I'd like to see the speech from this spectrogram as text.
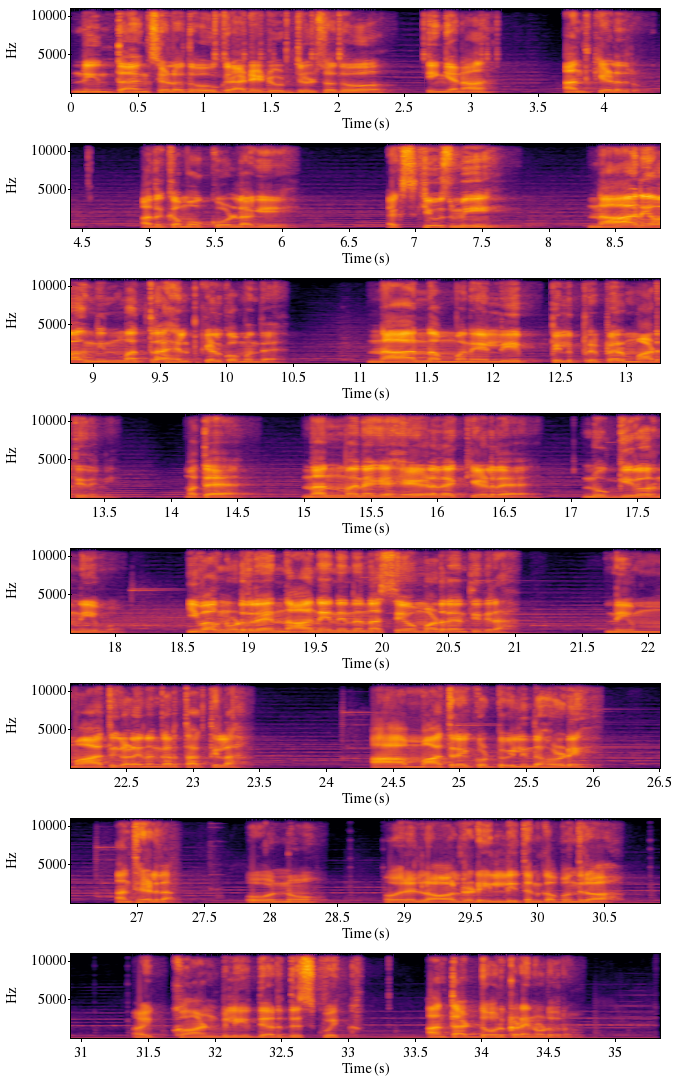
ನೀನು ಥ್ಯಾಂಕ್ಸ್ ಹೇಳೋದು ಗ್ರ್ಯಾಟಿಟ್ಯೂಡ್ ತಿಳಿಸೋದು ಹಿಂಗೇನಾ ಅಂತ ಕೇಳಿದ್ರು. ಅದಕ್ಕೆ ಅಮ್ಮ ಕೋಲ್ಡ್ ಆಗಿ ಎಕ್ಸ್ಕ್ಯೂಸ್ ಮೀ ನಾನು ಯಾವಾಗ ನಿಮ್ಮ ಹತ್ರ ಹೆಲ್ಪ್ ಕೇಳ್ಕೊಂಬಂದೆ. ನಾನು ನಮ್ಮ ಮನೆಯಲ್ಲಿ ಪಿಲ್ ಪ್ರಿಪೇರ್ ಮಾಡ್ತಿದ್ದೀನಿ. ಮತ್ತೆ ನನ್ನ ಮನೆಗೆ ಹೇಳ್ದೆ ಕೇಳ್ದೆ ನುಗ್ಗಿರೋರು ನೀವು. ಇವಾಗ ನೋಡಿದ್ರೆ ನಾನೇ ನಿನ್ನನ್ನು ಸೇವ್ ಮಾಡಿದೆ ಅಂತಿದ್ದೀರಾ? ನಿಮ್ಮ ಮಾತುಗಳೇ ನಂಗೆ ಅರ್ಥ ಆಗ್ತಿಲ್ಲ. ಆ ಮಾತ್ರೆ ಕೊಟ್ಟು ಇಲ್ಲಿಂದ ಹೊರಡಿ, ಅಂತ ಹೇಳ್ದ. ಓ, ನೋ. ಅವರೆಲ್ಲ ಆಲ್ರೆಡಿ ಇಲ್ಲಿ ತನಕ ಬಂದ್ರ? I can't believe they are this quick, ಅಂತ ಡೋರ್ ಕಡೆ ನೋಡಿದ್ರು.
